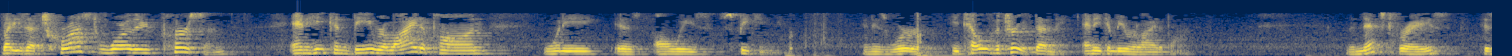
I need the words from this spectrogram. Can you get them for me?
But he's a trustworthy person, and he can be relied upon when he is always speaking in his word. He tells the truth, doesn't he? And he can be relied upon. The next phrase is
